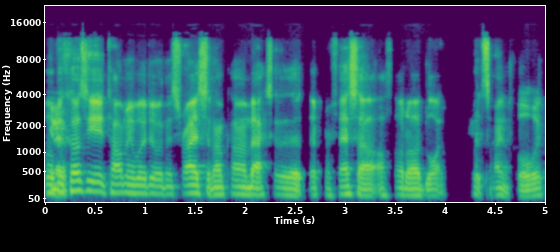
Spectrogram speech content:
Well, you because you told me we're doing this race and I'm coming back to the, the professor, I thought I'd like put something forward.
